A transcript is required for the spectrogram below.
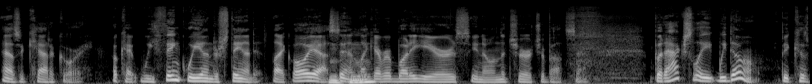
as a category. Okay, we think we understand it. Like, oh, yeah, sin, like everybody hears, you know, in the church about sin. But actually, we don't, because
